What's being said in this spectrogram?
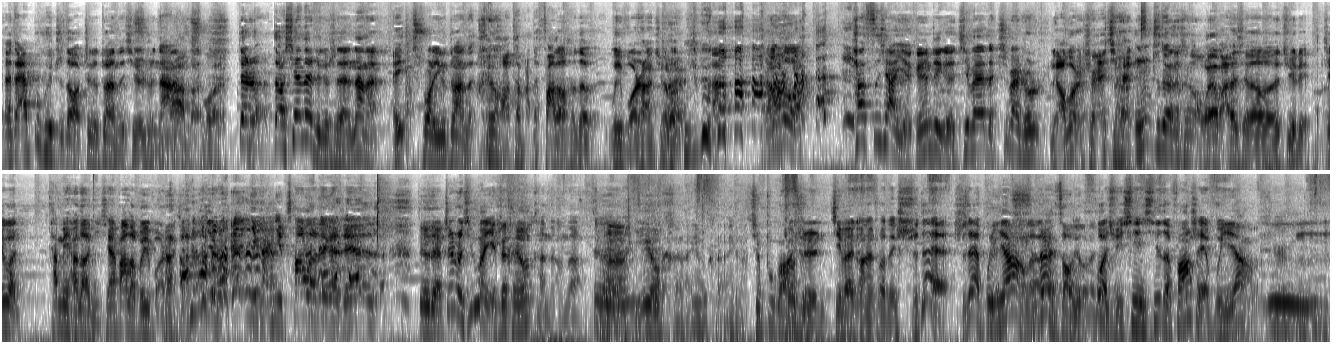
但大家不会知道这个段子其实是娜娜娜娜说的。但是到现在这个时代，娜娜哎说了一个段子很好，她把它发到她的微博上去了，啊然后她私下也跟这个 G Y 在吃饭时候聊过这事，哎，G Y 嗯这段子很好，我要把它写到我的剧里，结果。他没想到你先发到微博上去，你说哎，你看你抄了这个谁，对不对？这种情况也是很有可能的，对。嗯。也有可能，有可能有，就不光就是 G Y 刚才说的，时代时代不一样了，时代造就了获取信息的方式也不一样了。嗯，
